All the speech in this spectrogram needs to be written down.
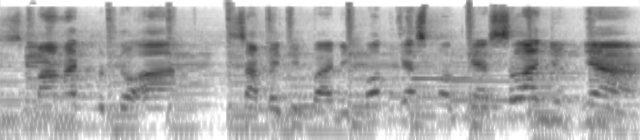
semangat berdoa. Sampai jumpa di podcast-podcast selanjutnya.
